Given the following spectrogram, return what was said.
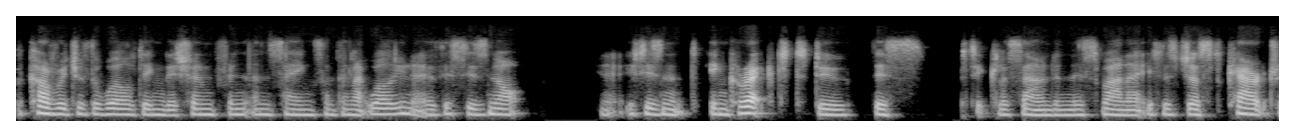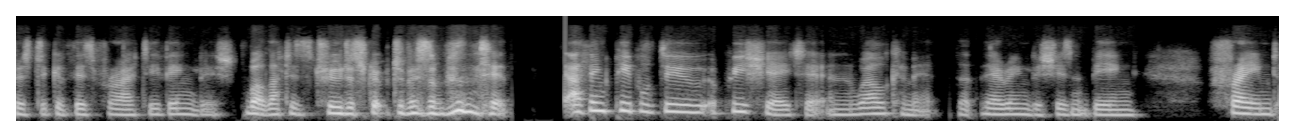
the coverage of the world English and and saying something like, well, you know, this is not you know, it isn't incorrect to do this particular sound in this manner. It is just characteristic of this variety of English. Well, that is true descriptivism, isn't it? I think people do appreciate it and welcome it that their English isn't being framed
